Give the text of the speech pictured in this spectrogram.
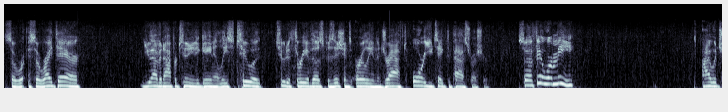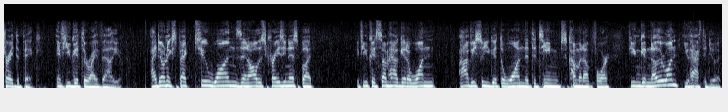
So, so right there, you have an opportunity to gain at least two, uh, two to three of those positions early in the draft, or you take the pass rusher. So if it were me, I would trade the pick if you get the right value. I don't expect two ones and all this craziness, but if you could somehow get a one, obviously you get the one that the team's coming up for. If you can get another one, you have to do it.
